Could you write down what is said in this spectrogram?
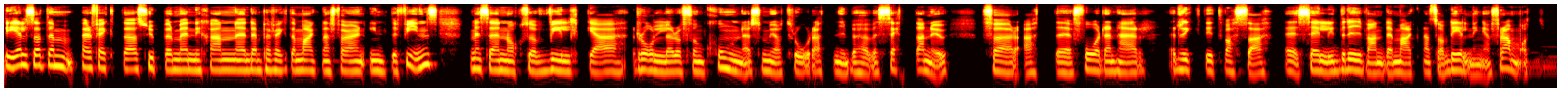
dels att den perfekta supermänniskan, den perfekta marknadsföraren inte finns, men sen också vilka roller och funktioner som jag tror att ni behöver sätta nu för att eh, få den här riktigt vassa eh, säljdrivande marknadsavdelningen framåt.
